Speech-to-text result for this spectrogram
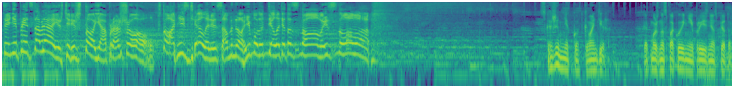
Ты не представляешь, через что я прошел. Что они сделали со мной и будут делать это снова и снова. Скажи мне, кот, командир, как можно спокойнее произнес Петр.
